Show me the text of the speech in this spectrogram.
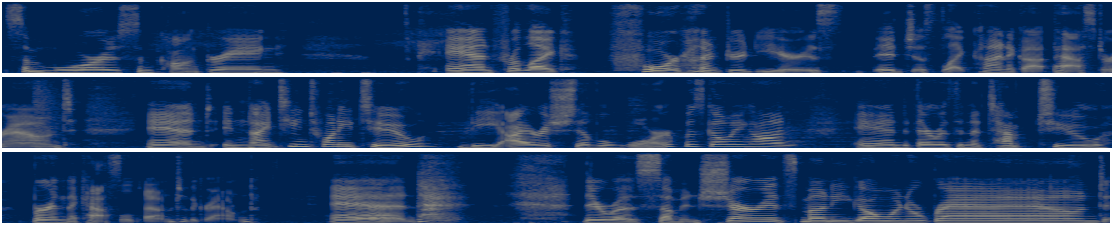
some wars, some conquering, and for like 400 years, it just like kind of got passed around. And in 1922, the Irish Civil War was going on, and there was an attempt to burn the castle down to the ground. And there was some insurance money going around,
